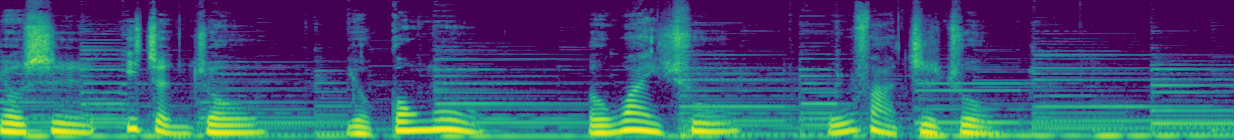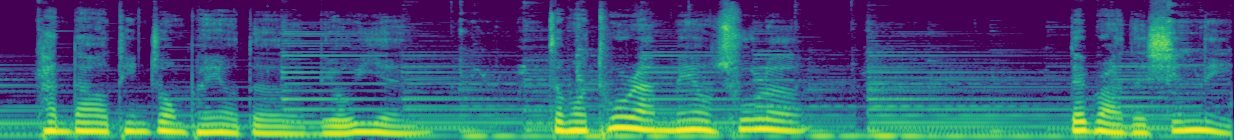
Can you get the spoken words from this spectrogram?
又是一整周有公务而外出，无法制作。看到听众朋友的留言，怎么突然没有出了？Debra 的心里。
